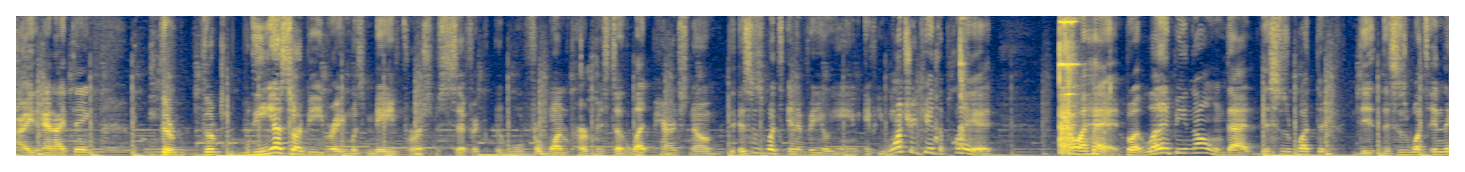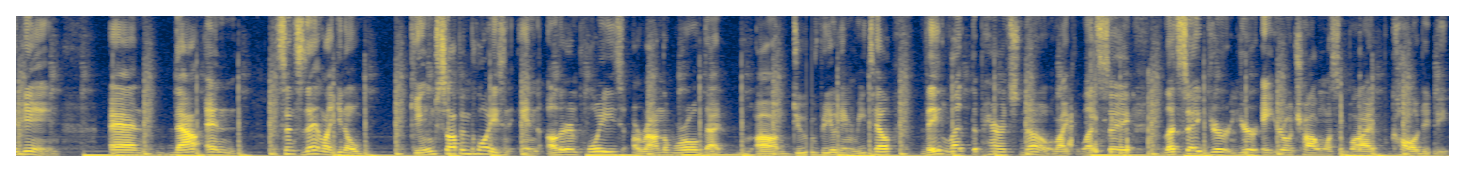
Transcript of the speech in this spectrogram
I and I think the the the ESRB rating was made for a specific for one purpose to let parents know this is what's in a video game. If you want your kid to play it, go ahead, but let it be known that this is what the this is what's in the game. And now and since then, like you know, GameStop employees and other employees around the world that um, do video game retail, they let the parents know. Like, let's say, let's say your your eight year old child wants to buy Call of Duty,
